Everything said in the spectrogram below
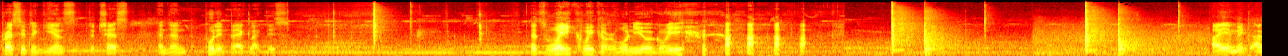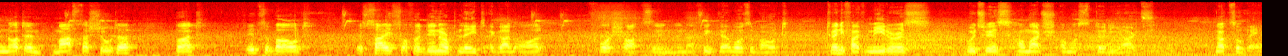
press it against the chest and then pull it back like this. That's way quicker, wouldn't you agree? I admit I'm not a master shooter, but it's about the size of a dinner plate I got all four shots in and I think that was about 25 meters which is how much? Almost 30 yards not so bad.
